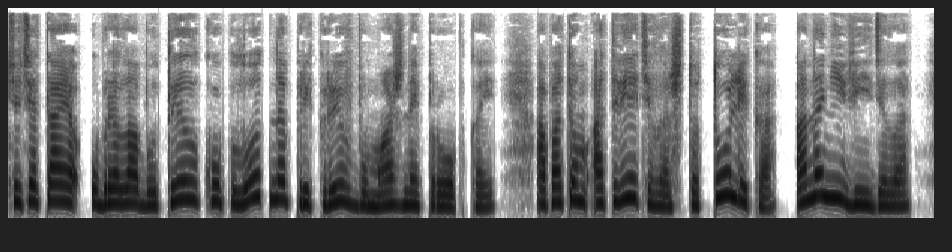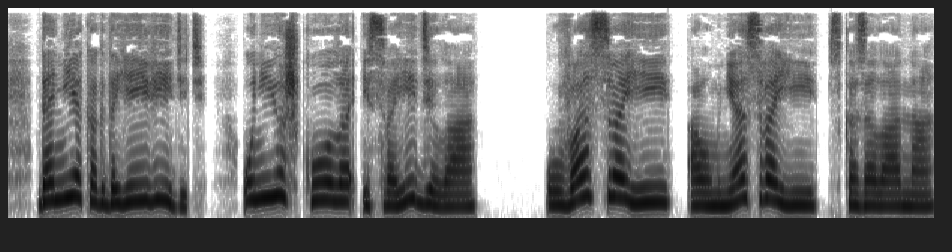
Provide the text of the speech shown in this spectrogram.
Тетя Тая убрала бутылку, плотно прикрыв бумажной пробкой, а потом ответила, что Толика она не видела. Да некогда ей видеть, у нее школа и свои дела. «У вас свои, а у меня свои», — сказала она.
